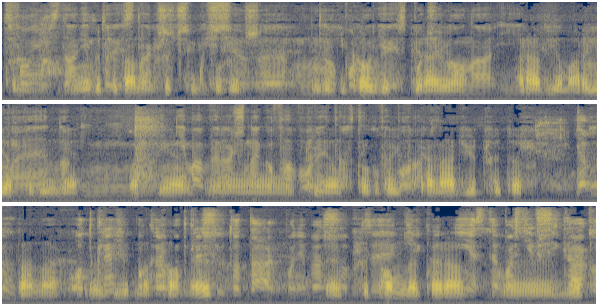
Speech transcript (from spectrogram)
twoim zdaniem to jest tak rzeczywiście, że mm, Polonia jest podzielona i Radio Maria, mm, szczególnie no, i nie, ma wyraźnego mm, faworyta w tych tutaj w. Kanadzie, czy też Ja w Stanach Zjednoczonych. to tak, ponieważ E, od Przypomnę teraz, dni jestem właśnie w e, w Chicago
